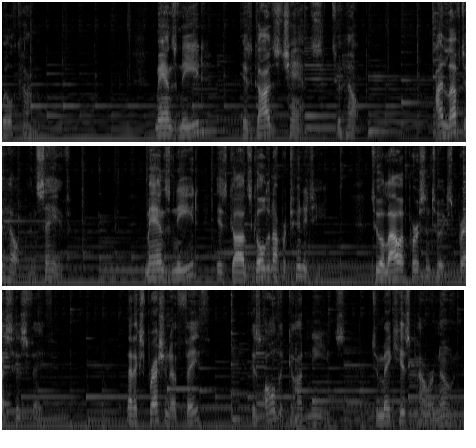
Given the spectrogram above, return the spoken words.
will come. Man's need is God's chance to help. I love to help and save. Man's need is God's golden opportunity to allow a person to express his faith. That expression of faith is all that God needs to make his power known.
